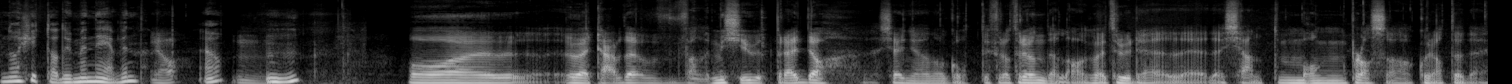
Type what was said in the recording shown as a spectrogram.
Nå hytta du med neven. Ja. Ja. Mm. Mhm. Og ørtau er veldig mye utbredt, da. Jeg kjenner noe godt fra Trøndelag, og jeg tror det, det, det er kjent mange plasser, akkurat det der.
